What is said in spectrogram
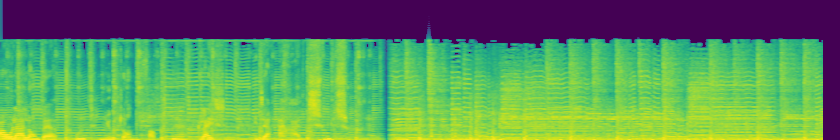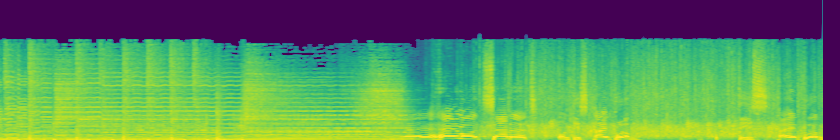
Paula Lambert und Newton Faulkner gleich in der Harald Schmidt Show. Helmut Zerlett und die Skyburm. Die Skyburm.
